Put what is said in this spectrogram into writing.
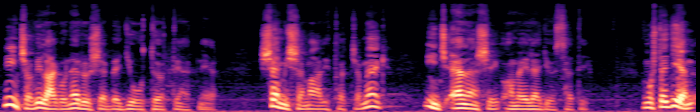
Nincs a világon erősebb egy jó történetnél. Semmi sem állíthatja meg, nincs ellenség, amely legyőzheti. Most egy ilyen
